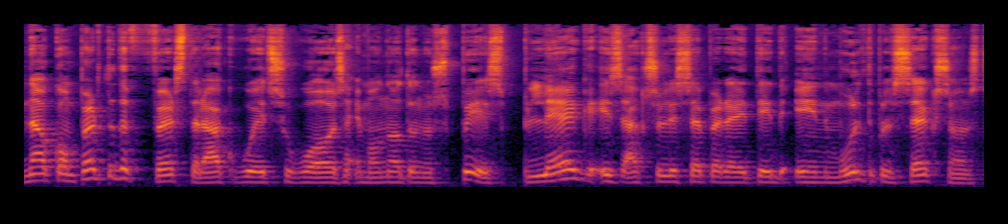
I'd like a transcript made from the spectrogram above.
Now, compared to the first track, which was a monotonous piece, Plague is actually separated in multiple sections.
